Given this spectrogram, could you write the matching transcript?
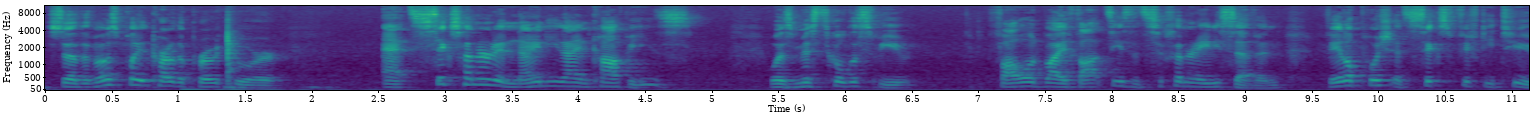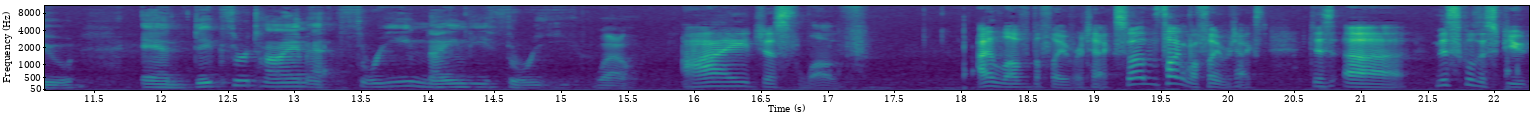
So the most played card of the Pro Tour at 699 copies was Mystical Dispute, followed by Thoughtseize at 687, Fatal Push at 652, and Dig Through Time at 393. Wow. I just love. I love the flavor text. So I'm talking about flavor text, dis, uh, Mystical Dispute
